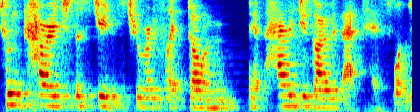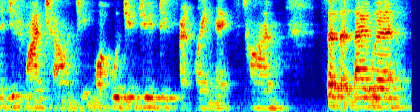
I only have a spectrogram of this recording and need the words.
to encourage the students to reflect on know, how did you go with that test? What did you find challenging? What would you do differently next time? So that they were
